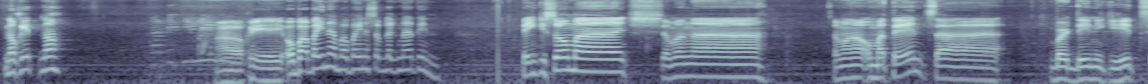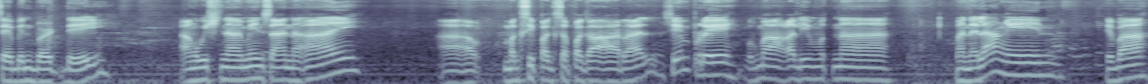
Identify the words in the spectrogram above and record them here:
No, Kit, no? Ah, Okay. O, babay na. Babay na sa vlog natin. Thank you so much sa mga sa mga umattend sa birthday ni Kit, 7 birthday. Ang wish namin sana ay ah, magsipag sa pag-aaral. Siyempre, huwag makakalimot na manalangin, 'di ba?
